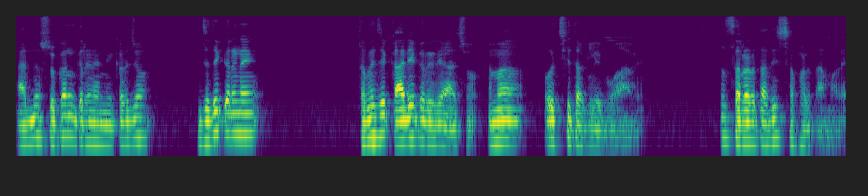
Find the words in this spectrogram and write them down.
આજનું શુકન કરીને નીકળજો. જેથી કરીને તમે જે કાર્ય કરી રહ્યા છો, એમાં ઓછી તકલીફો આવે સરળતાથી સફળતા મળે.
